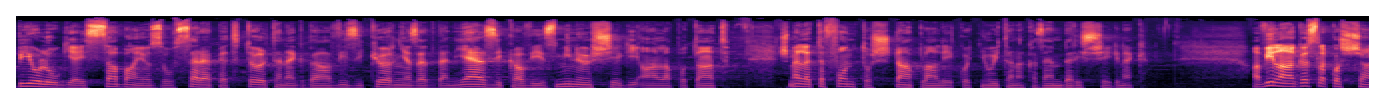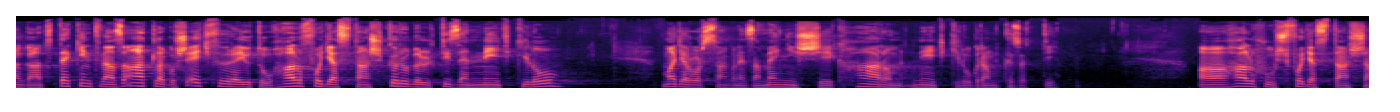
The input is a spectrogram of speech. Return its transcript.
biológiai szabályozó szerepet töltenek be a vízi környezetben, jelzik a víz minőségi állapotát, és mellette fontos táplálékot nyújtanak az emberiségnek. A világ összlakosságát tekintve az átlagos egyfőre jutó halfogyasztás körülbelül 14 kg, Magyarországon ez a mennyiség 3-4 kg közötti. A halhús fogyasztása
